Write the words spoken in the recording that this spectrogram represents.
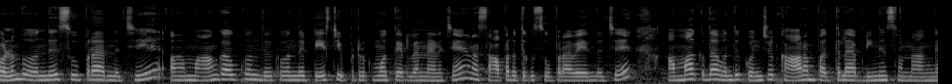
குழம்பு வந்து சூப்பராக இருந்துச்சு. மாங்காவுக்கும் இதுக்கு வந்து டேஸ்ட் எப்படி இருக்குமோ தெரிலன்னு நினச்சேன். ஆனால் சாப்பிட்றதுக்கு சூப்பராகவே இருந்துச்சு. அம்மாவுக்கு தான் வந்து கொஞ்சம் காரம் பத்தலை அப்படின்னு சொன்னாங்க.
